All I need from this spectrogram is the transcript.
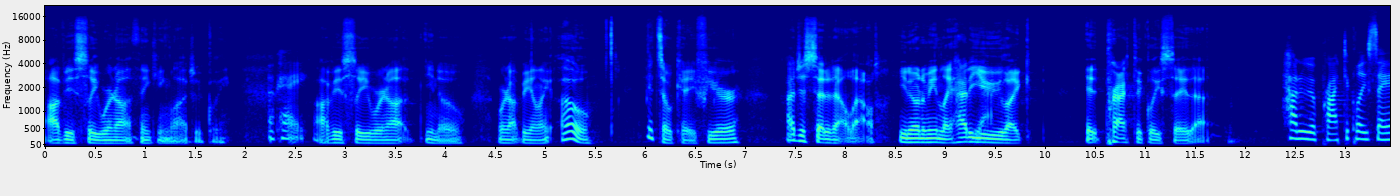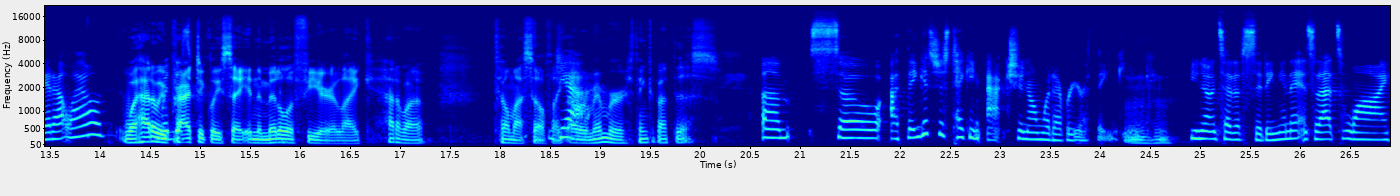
obviously we're not thinking logically. Okay. Obviously we're not, you know, we're not being like, "Oh, it's okay, fear. I just said it out loud." You know what I mean? Like how do you Yeah. like it practically say that? How do you practically say it out loud? Well, how do we this- practically say in the middle of fear like how do I tell myself like, Yeah. "Oh, remember, think about this." Um, so I think it's just taking action on whatever you're thinking, Mm-hmm. you know, instead of sitting in it. And so that's why,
